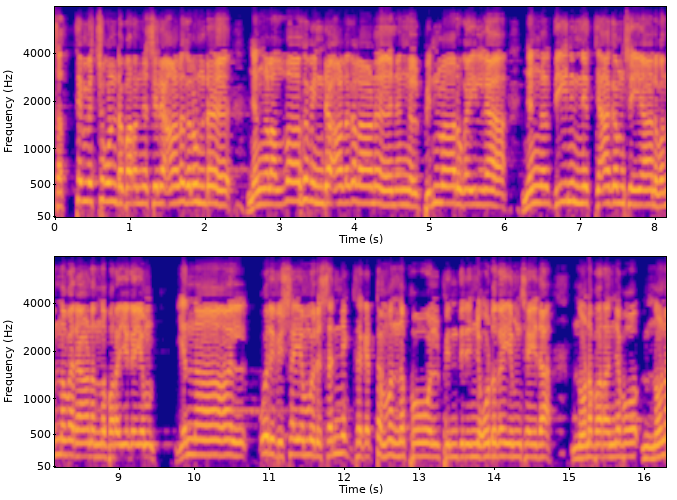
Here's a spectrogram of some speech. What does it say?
സത്യം വെച്ചുകൊണ്ട് പറഞ്ഞ ചില ആളുകളുണ്ട് ഞങ്ങൾ അള്ളാഹുവിന്റെ ആളുകളാണ് ഞങ്ങൾ പിന്മാറുകയില്ല ഞങ്ങൾ ദീനിന് ത്യാഗം ചെയ്യാൻ വന്നവരാണെന്ന് പറയുകയും എന്നാൽ ഒരു വിഷയം ഒരു സന്നിഗ്ധ ഘട്ടം വന്നപ്പോൾ പിന്തിരിഞ്ഞ് ഓടുകയും ചെയ്ത നുണ പറഞ്ഞ പോ നുണ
